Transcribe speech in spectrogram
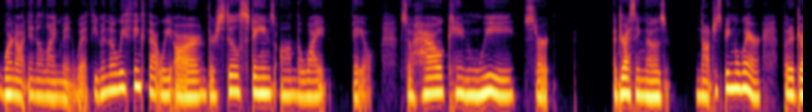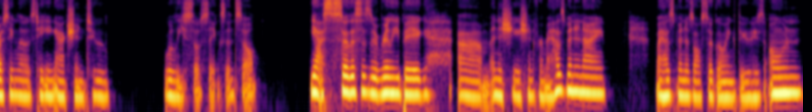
we're not in alignment with. Even though we think that we are there's still stains on the white veil. So how can we start addressing those not just being aware, but addressing those, taking action to release those things. And so, yes, so this is a really big um, initiation for my husband and I. My husband is also going through his own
